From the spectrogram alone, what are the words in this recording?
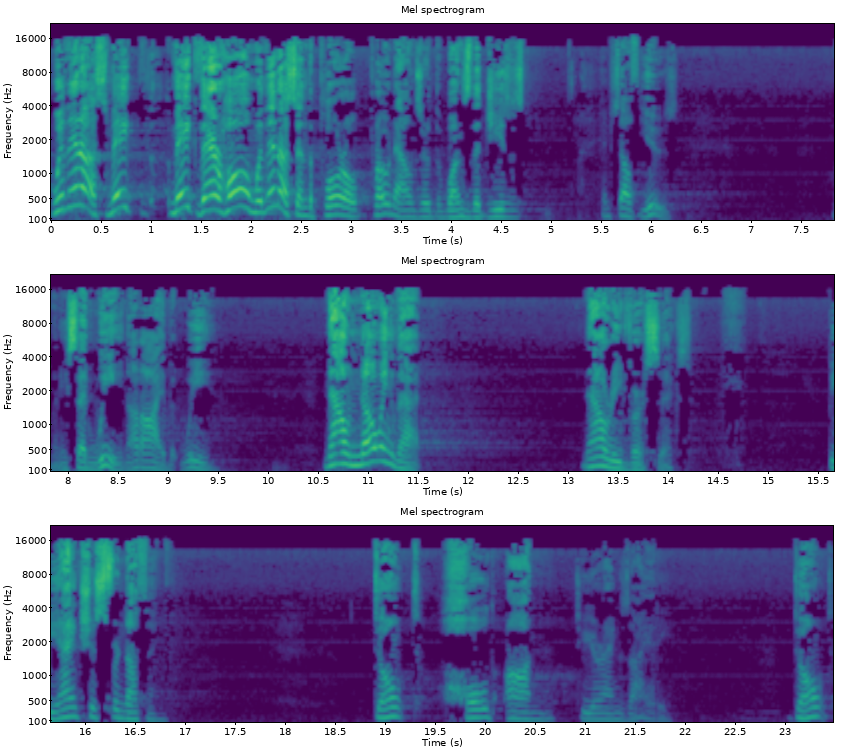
within us, make, make their home within us. And the plural pronouns are the ones that Jesus himself used. When he said we, not I, but we. Now, knowing that, now read verse 6. Be anxious for nothing. Don't hold on to your anxiety. Don't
